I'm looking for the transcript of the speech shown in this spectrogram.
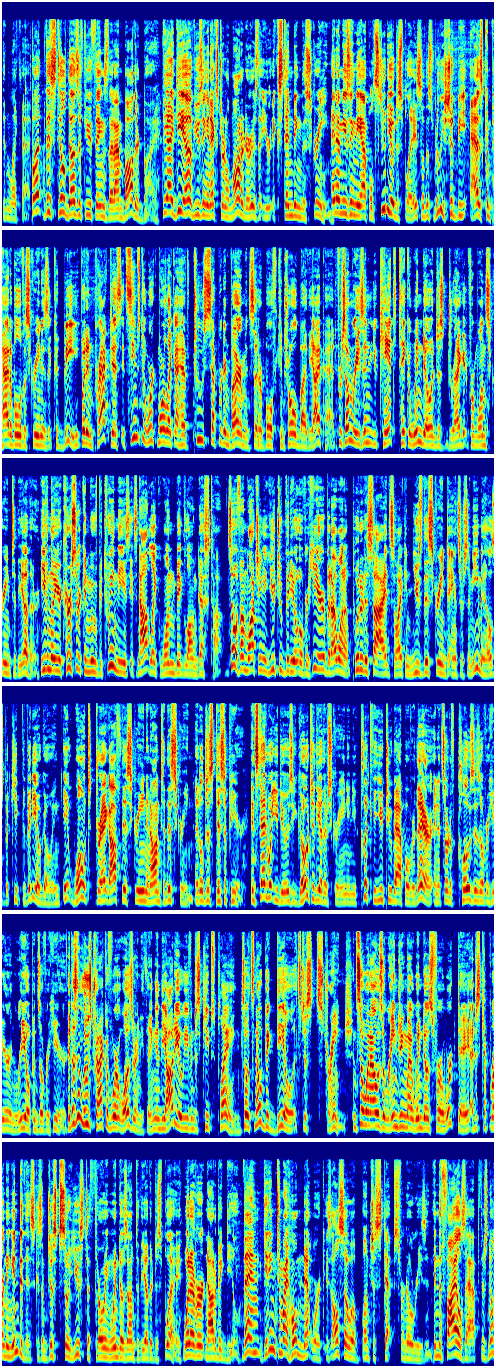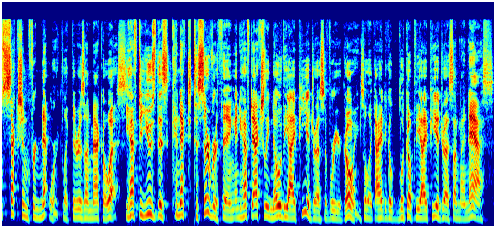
Didn't like that. But this still does a few things that I'm bothered by. The idea of using an external monitor is that you're extending the screen. And I'm using the Apple Studio display, so this really should be as compatible of a screen as it could be. But in practice, it seems to work more like I have two separate environments that are both controlled by the iPad. For some reason, you can't take a window and just drag it from one screen to the other. Even though your cursor can move between these, it's not like one big long desktop. So if I'm watching a YouTube video over here, but I want to put it aside so I can use this screen to answer some emails, but keep keep the video going, it won't drag off this screen and onto this screen. It'll just disappear. Instead, what you do is you go to the other screen and you click the YouTube app over there and it sort of closes over here and reopens over here. It doesn't lose track of where it was or anything, and the audio even just keeps playing. So it's no big deal, it's just strange. And so when I was arranging my windows for a workday, I just kept running into this because I'm just so used to throwing windows onto the other display. Whatever, not a big deal. Then, getting to my home network is also a bunch of steps for no reason. In the Files app, there's no section for network like there is on Mac OS. You have to use this connect to server thing and you have to actually know the IP address of where you're going. So like I had to go look up the IP address on my NAS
